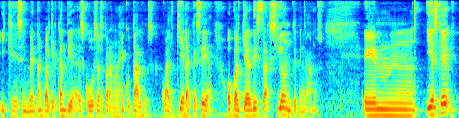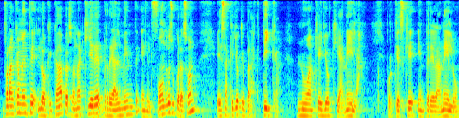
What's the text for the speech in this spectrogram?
y que se inventan cualquier cantidad de excusas para no ejecutarlos, cualquiera que sea, o cualquier distracción que tengamos. Em, y es que, francamente, lo que cada persona quiere realmente en el fondo de su corazón es aquello que practica, no aquello que anhela porque es que entre el anhelo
